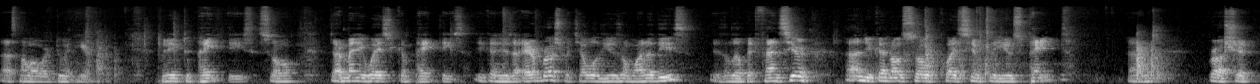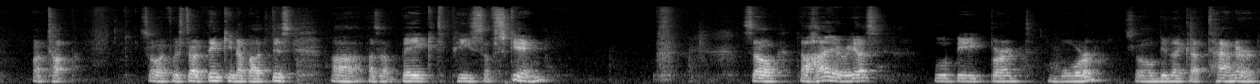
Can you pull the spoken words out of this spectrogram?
that's not what we're doing here. We need to paint these. So there are many ways you can paint these. You can use an airbrush, which I will use on one of these. It's a little bit fancier. And you can also quite simply use paint and brush it on top. So if we start thinking about this uh, as a baked piece of skin, so the high areas will be burnt more. So it'll be like a tanner,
